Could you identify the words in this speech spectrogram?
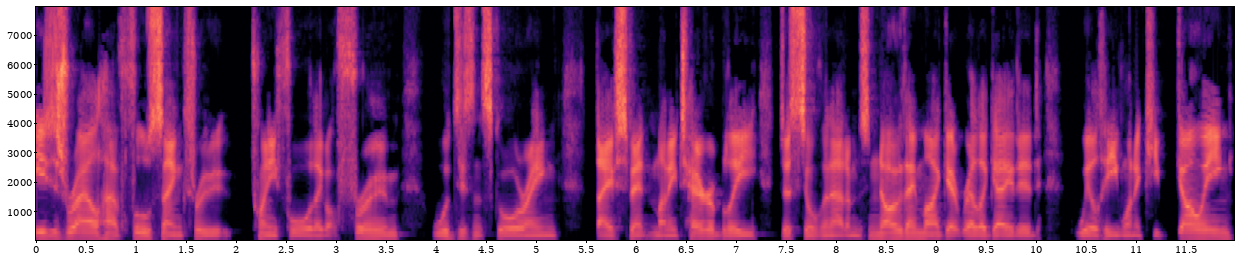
Israel have Fuglsang through 24. They got Froome. Woods isn't scoring. They've spent money terribly. Does Sylvan Adams know they might get relegated? Will he want to keep going?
